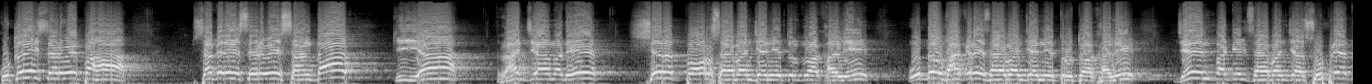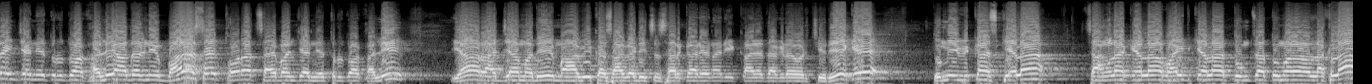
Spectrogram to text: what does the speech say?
कुठलाही सर्वे पहा. सगळे सर्वे सांगतात की या राज्यामध्ये शरद पवार साहेबांच्या नेतृत्वाखाली उद्धव ठाकरे साहेबांच्या नेतृत्वाखाली जयंत पाटील साहेबांच्या सुप्रियाताईंच्या नेतृत्वाखाली आदरणीय बाळासाहेब थोरात साहेबांच्या नेतृत्वाखाली या राज्यामध्ये महाविकास आघाडीचं सरकार येणारी काळ्या दागड्यावरची रेख आहे. तुम्ही विकास केला चांगला केला वाईट केला तुमचा तुम्हाला लखला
